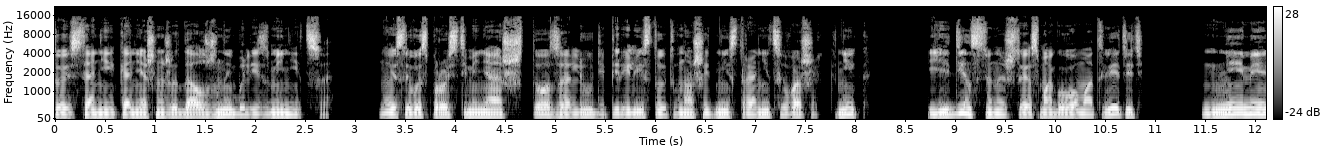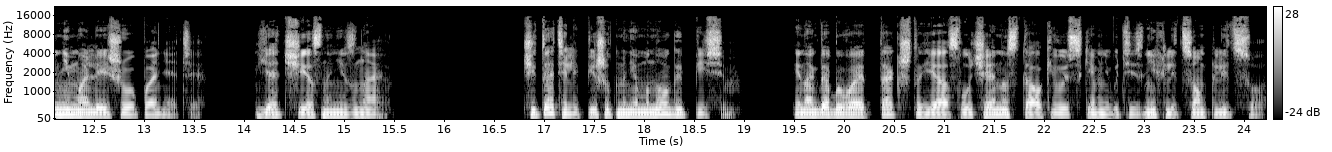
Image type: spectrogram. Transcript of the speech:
То есть они, конечно же, должны были измениться. Но если вы спросите меня, что за люди перелистывают в наши дни страницы ваших книг, единственное, что я смогу вам ответить, не имею ни малейшего понятия. Я честно не знаю. Читатели пишут мне много писем. Иногда бывает так, что я случайно сталкиваюсь с кем-нибудь из них лицом к лицу.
